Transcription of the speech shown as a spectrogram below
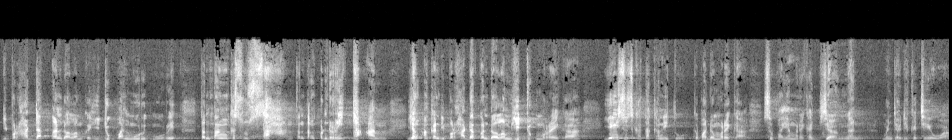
diperhadapkan dalam kehidupan murid-murid tentang kesusahan, tentang penderitaan yang akan diperhadapkan dalam hidup mereka, Yesus katakan itu kepada mereka supaya mereka jangan menjadi kecewa.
